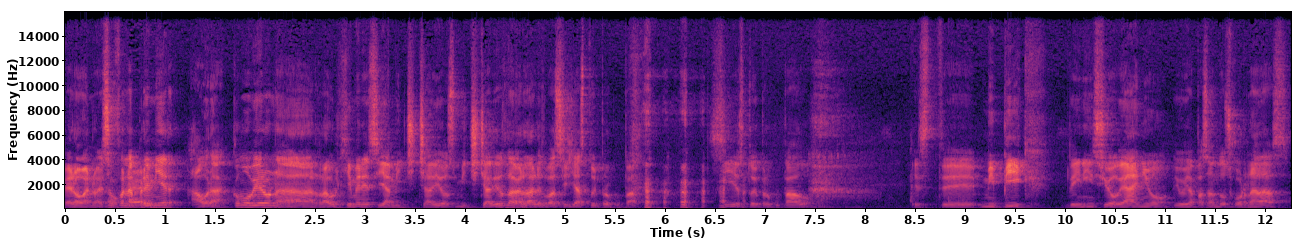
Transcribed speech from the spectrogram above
Pero bueno, eso fue la. Premier. Ahora, ¿cómo vieron a Raúl Jiménez y a mi chichadios? Mi chichadios, la verdad, les voy a decir, ya estoy preocupado. Sí, estoy preocupado. Este, mi pick de inicio de año, digo, ya pasan dos jornadas,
